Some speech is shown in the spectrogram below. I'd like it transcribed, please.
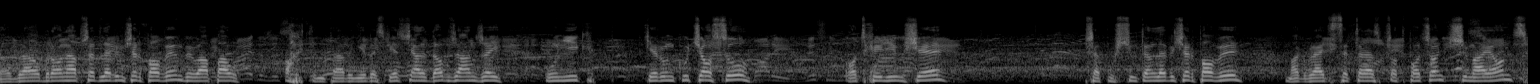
Dobra obrona przed lewym sierpowym. Wyłapał. Och, ten prawy niebezpiecznie, ale dobrze Andrzej unik w kierunku ciosu. Odchylił się. Przepuścił ten lewy sierpowy. McBride chce teraz odpocząć, trzymając.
